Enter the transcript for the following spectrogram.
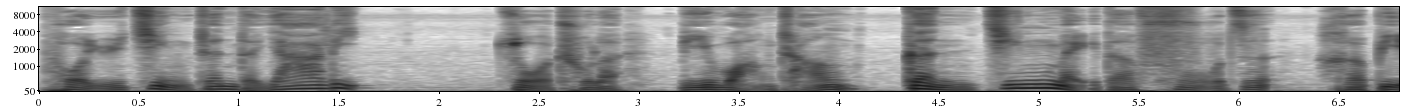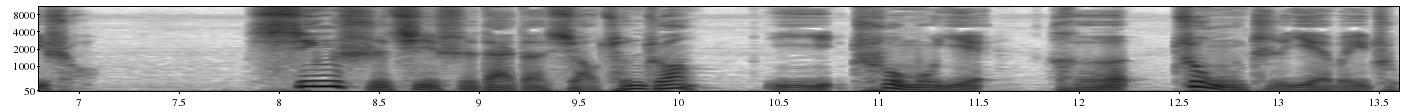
迫于竞争的压力，做出了比往常更精美的斧子和匕首。新石器时代的小村庄以畜牧业和种植业为主，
